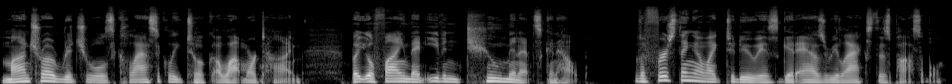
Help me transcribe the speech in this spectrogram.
mantra rituals classically took a lot more time, but you'll find that even two minutes can help. The first thing I like to do is get as relaxed as possible.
